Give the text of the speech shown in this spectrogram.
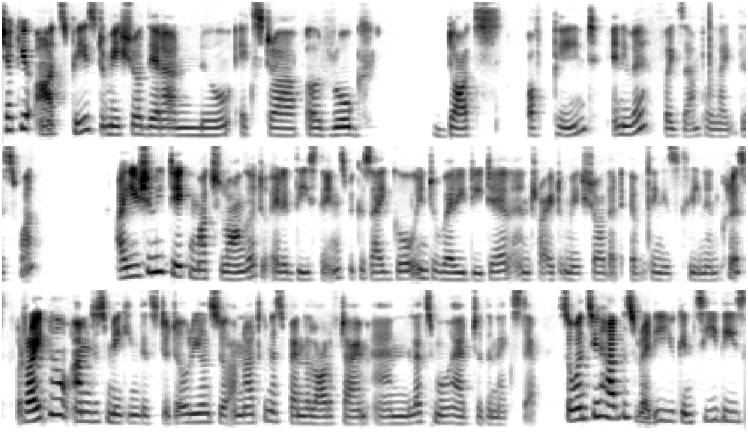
Check your art space to make sure there are no extra uh, rogue dots of paint anywhere, for example, like this one. I usually take much longer to edit these things because I go into very detail and try to make sure that everything is clean and crisp. But right now I'm just making this tutorial so I'm not going to spend a lot of time and let's move ahead to the next step. So once you have this ready you can see these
